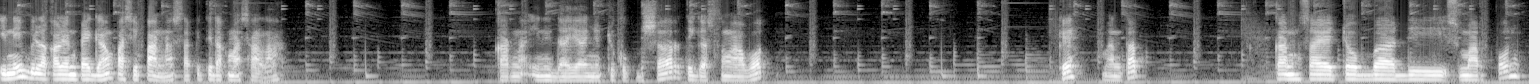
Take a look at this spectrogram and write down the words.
Ini bila kalian pegang pasti panas tapi tidak masalah. Karena ini dayanya cukup besar tiga setengah watt. Oke mantap. Akan saya coba di smartphone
